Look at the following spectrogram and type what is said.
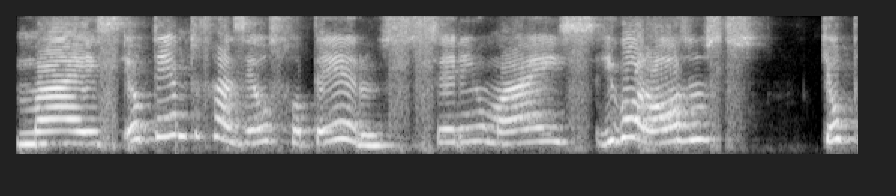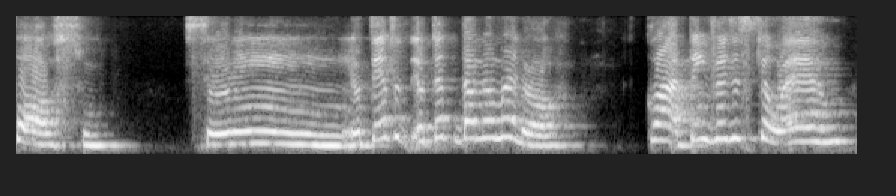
mas eu tento fazer os roteiros serem o mais rigorosos que eu posso serem. Eu tento, eu tento dar meu melhor. Claro, tem vezes que eu erro,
